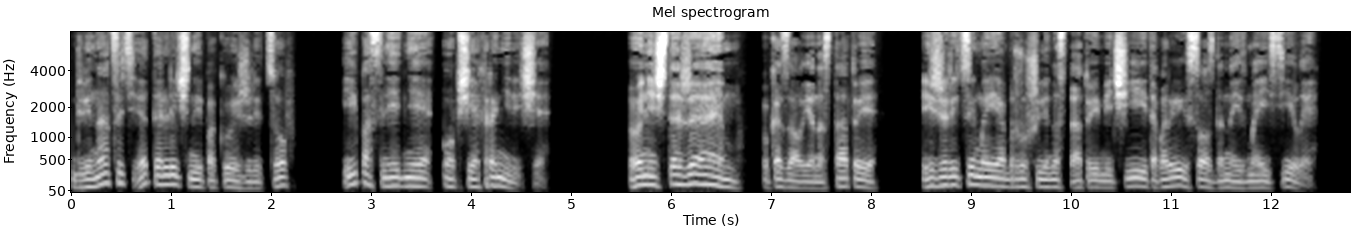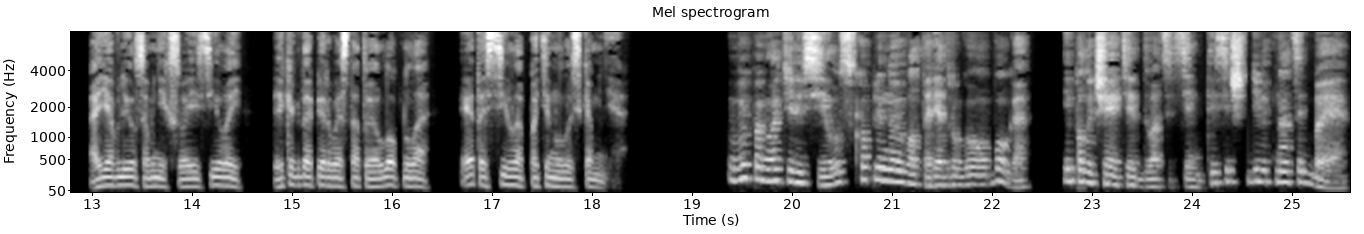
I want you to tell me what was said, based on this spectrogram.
12 — это личные покои жрецов, и последнее — общее хранилище. «Уничтожаем!» — указал я на статуи, и жрецы мои обрушили на статуи мечи и топоры, созданные из моей силы. А я влился в них своей силой, и когда первая статуя лопнула, эта сила потянулась ко мне. Вы поглотили силу, скопленную в алтаре другого бога, и получаете 27 019 Б.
